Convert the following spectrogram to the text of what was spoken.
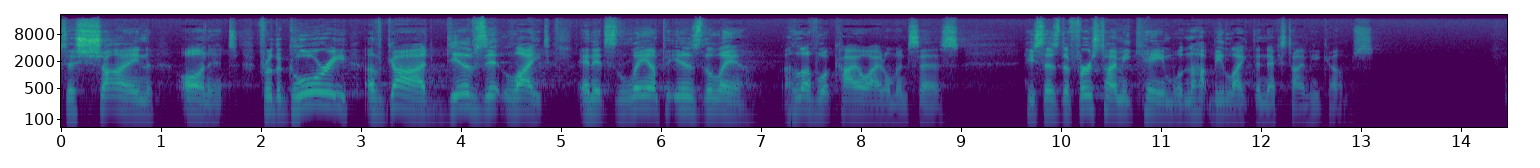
to shine on it. For the glory of God gives it light, and its lamp is the Lamb. I love what Kyle Idleman says. He says, The first time he came will not be like the next time he comes.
